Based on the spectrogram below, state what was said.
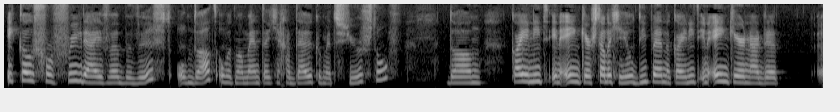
Ik koos voor freediven bewust, omdat op het moment dat je gaat duiken met zuurstof, dan kan je niet in één keer, stel dat je heel diep bent, dan kan je niet in één keer naar de uh,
